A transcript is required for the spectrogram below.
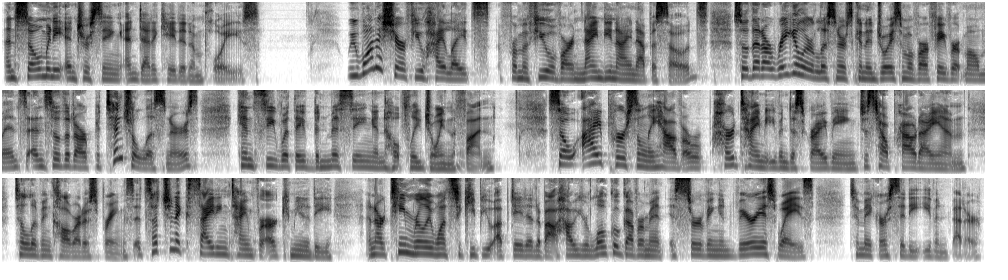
and so many interesting and dedicated employees. We want to share a few highlights from a few of our 99 episodes so that our regular listeners can enjoy some of our favorite moments and so that our potential listeners can see what they've been missing and hopefully join the fun. So, I personally have a hard time even describing just how proud I am to live in Colorado Springs. It's such an exciting time for our community, and our team really wants to keep you updated about how your local government is serving in various ways to make our city even better.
